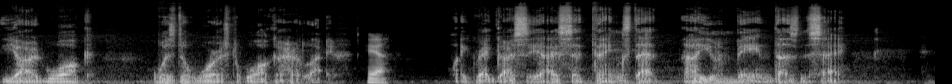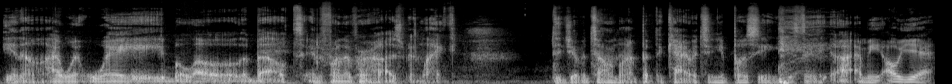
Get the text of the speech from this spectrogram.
yard walk was the worst walk of her life. Yeah. Like Greg Garcia, I said things that a human being doesn't say. You know, I went way below the belt in front of her husband. Like, did you ever tell him I put the carrots in your pussy? And he I mean, oh yeah.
